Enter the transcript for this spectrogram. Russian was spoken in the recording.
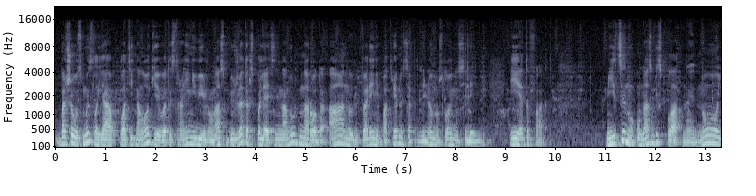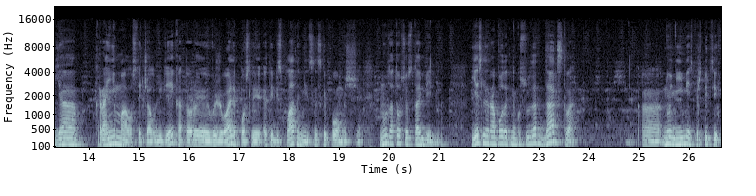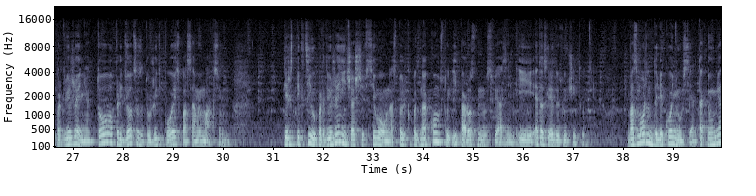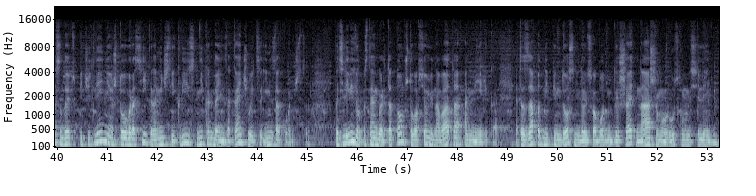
большого смысла я платить налоги в этой стране не вижу. У нас бюджет распыляется не на нужды народа, а на удовлетворение потребностей определенного слоя населения. И это факт. Медицина у нас бесплатная, но я крайне мало встречал людей, которые выживали после этой бесплатной медицинской помощи. Но зато все стабильно. Если работать на государство, но не иметь перспектив продвижения, то придется затужить пояс по самый максимум. Перспективы продвижения чаще всего у нас только по знакомству и по родственным связям, и это следует учитывать. Возможно, далеко не у всех. Так, но у меня создается впечатление, что в России экономический кризис никогда не заканчивается и не закончится. По телевизору постоянно говорят о том, что во всем виновата Америка. Это западный пиндос не дают свободно дышать нашему русскому населению.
